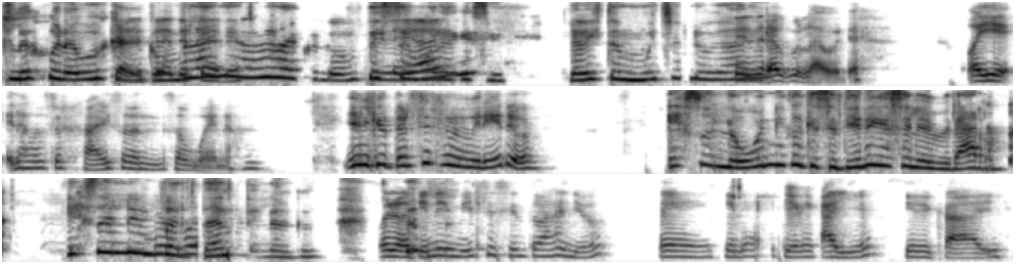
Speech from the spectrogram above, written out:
te lo juro, busca el Espérate, cumpleaños de espérate. Draculaura. Estoy segura Cumpleaños que sí. Lo he visto en muchos de lugares. Drácula ahora. Oye, las Monster High son, son buenas. Y el 14 de febrero. Eso es lo único que se tiene que celebrar. Eso es lo No, importante, loco. Bueno, tiene 1600 años. Eh, tiene, tiene calle, tiene calle.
